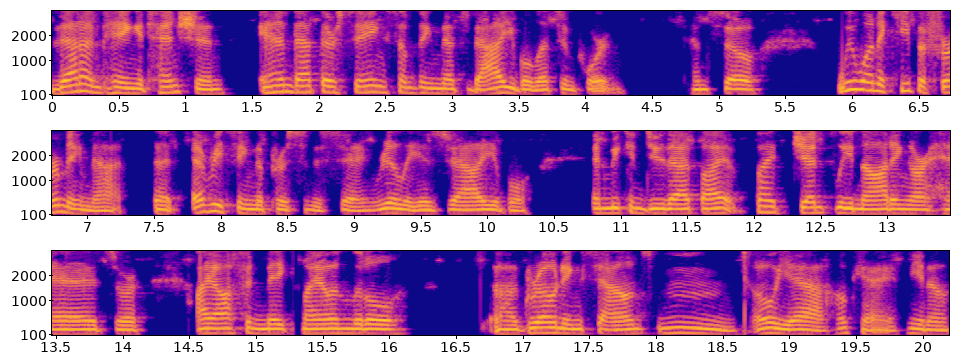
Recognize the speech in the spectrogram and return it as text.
that I'm paying attention and that they're saying something that's valuable, that's important. And so we want to keep affirming that, that everything the person is saying really is valuable. And we can do that by, by gently nodding our heads, or I often make my own little uh, groaning sounds. Mm, oh, yeah, okay, you know,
